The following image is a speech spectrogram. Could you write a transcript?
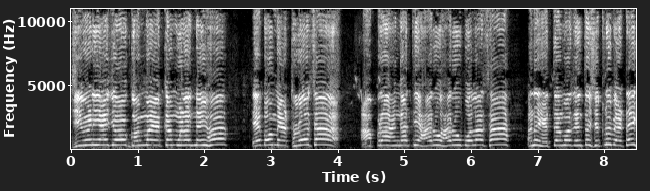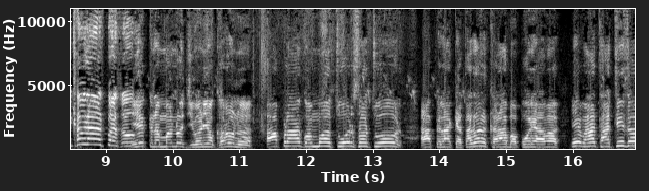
જીવણિયા જો ગમમાં એકમ વણ નહીં હો એ બહુ મેઠરો છે. આપણા હંગાથી હારું હારું બોલા છે અને હેતરમાં જઈને તો કેટલું બેઠા ખબર પાછો. એક નંબર નો જીવણીઓ ખરો ને આપણા ગામમાં ચોર છે ચોર. આ પેલા કેતા હતા ને ખરા બપોરે આવે. એ વાત સાચી છે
